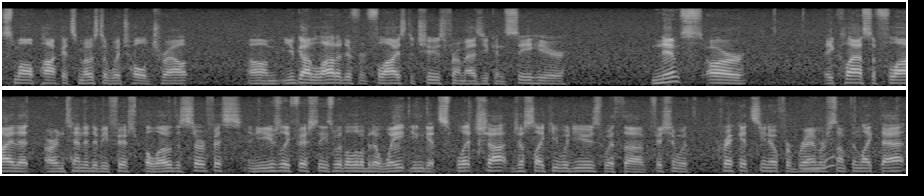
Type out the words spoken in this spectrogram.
small pockets, most of which hold trout. Um, you've got a lot of different flies to choose from as you can see here. Nymphs are a class of fly that are intended to be fished below the surface, and you usually fish these with a little bit of weight. You can get split shot, just like you would use with uh, fishing with crickets, you know, for brim or something like that.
